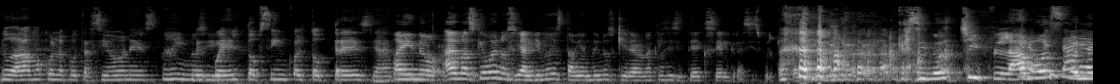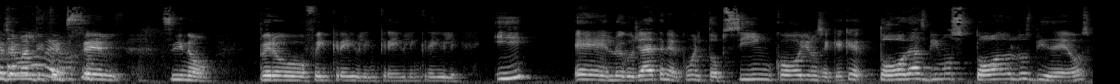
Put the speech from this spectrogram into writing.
Nos dábamos con las votaciones, Ay, no, después el top 5, el top 3, ya. Ay no, además que bueno, si alguien nos está viendo y nos quiere dar una clasecita de Excel, gracias, porque casi, casi nos chiflamos con ese maldito Excel. Sí, no, pero fue increíble, increíble, increíble. Y eh, luego ya de tener como el top 5, yo no sé qué, que todas vimos todos los videos,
